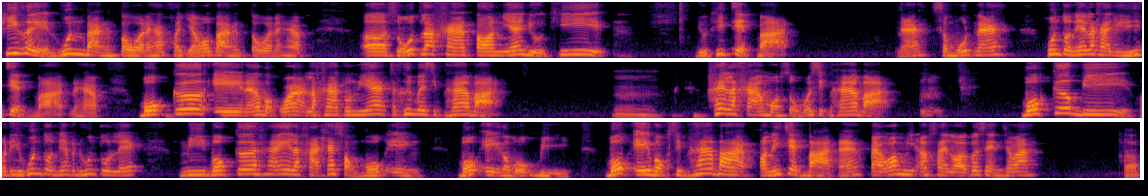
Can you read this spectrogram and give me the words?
พี่เคยเห็นหุ้นบางตัวนะครับ ขอย้ำว่าบางตัวนะครับเออสมมติราคาตอนเนี้ยอยู่ที่อยู่ที่เจ็ดบาท นะ สมมตินะหุ้นตัวนี้ราคาอยู่ที่เจ็ดบาทนะครับโบรกเกอร์เอนะบอกว่าราคาตัวเนี้ยจะขึ้นไปสิบห้าบาทอืมให้ราคาเหมาะสมไว้สิบห้าบาท โบรกเกอร์บีพอดีหุ้นตัวนี้เป็นหุ้นตัวเล็ก มีโบรกเกอร์ให้ราคาแค่สองโบรกเองโบรกเอกับโบรกบีโบรกเอบอกสิบห้าบาท ตอนนี้เจ็ดบาทนะ แปลว่ามีอัพไซด์ร้อยเปอร์เซ็นต์ใช่ปะครับ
